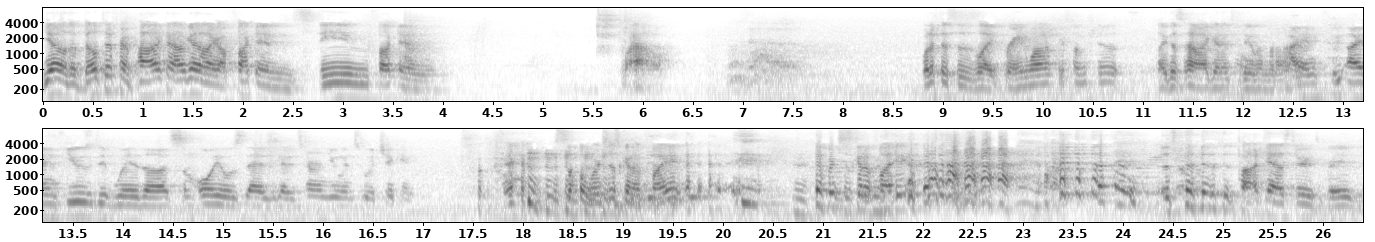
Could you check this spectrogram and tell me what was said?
Yo, the Built Different podcast, I'll get like a fucking Steam fucking. Wow. What if this is like brainwash or some shit? Like, this is how I get into the I, Illuminati? infu- I infused it with uh, some oils that is going to turn you into a chicken. so we're just gonna fight? we're just gonna fight? this, this podcast here is crazy.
